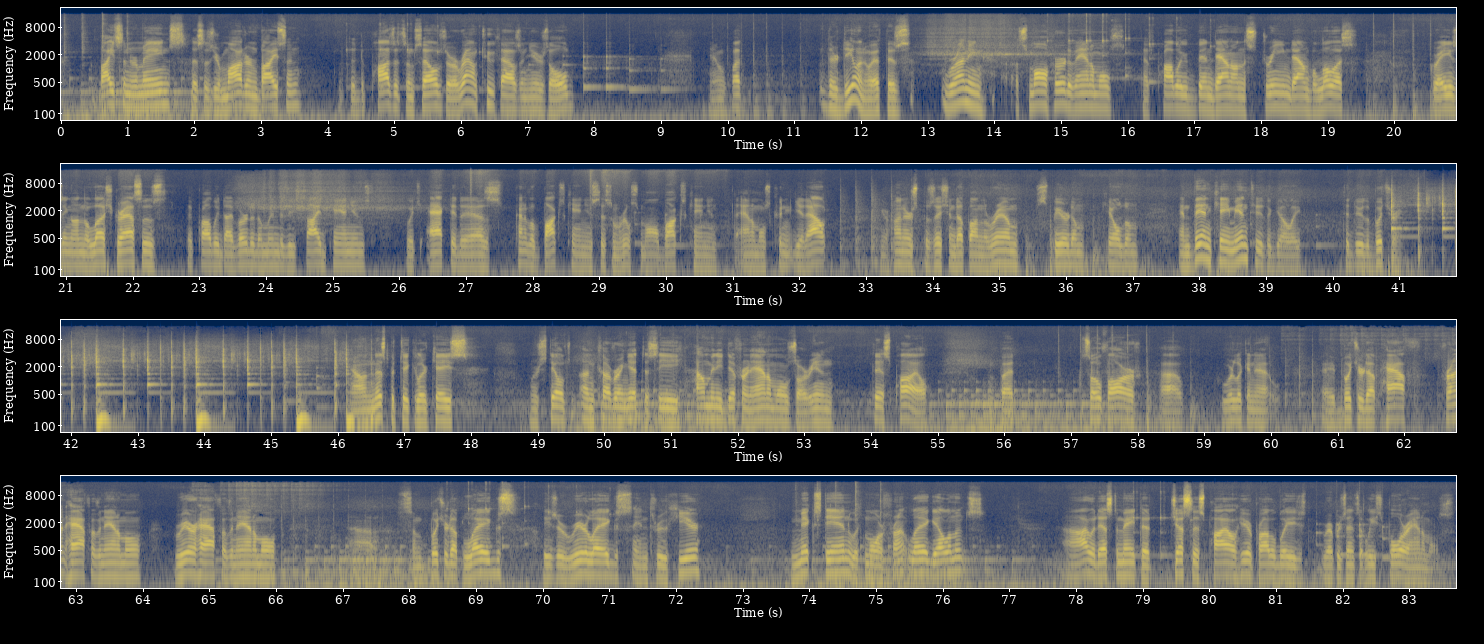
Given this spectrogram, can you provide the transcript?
bison remains. This is your modern bison. The deposits themselves are around 2,000 years old. And what they're dealing with is running a small herd of animals that's probably been down on the stream down below us grazing on the lush grasses. They probably diverted them into these side canyons, which acted as kind of a box canyon system, real small box canyon. The animals couldn't get out. Your hunters positioned up on the rim, speared them, killed them, and then came into the gully to do the butchering. Now in this particular case, we're still uncovering it to see how many different animals are in this pile. But so far, uh, we're looking at a butchered up half, front half of an animal, rear half of an animal, uh, some butchered up legs. These are rear legs in through here, mixed in with more front leg elements. Uh, I would estimate that just this pile here probably represents at least four animals.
